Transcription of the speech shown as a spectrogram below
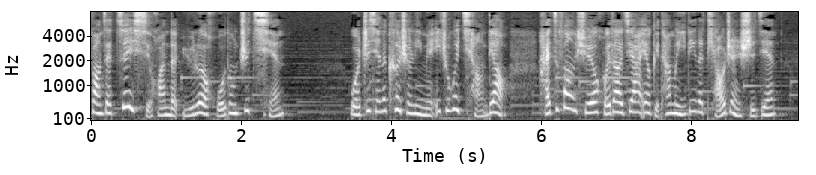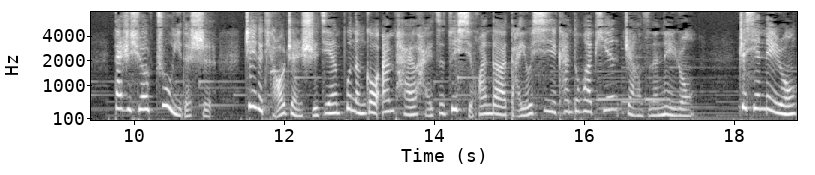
放在最喜欢的娱乐活动之前。我之前的课程里面一直会强调，孩子放学回到家要给他们一定的调整时间。但是需要注意的是，这个调整时间不能够安排孩子最喜欢的打游戏、看动画片这样子的内容，这些内容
